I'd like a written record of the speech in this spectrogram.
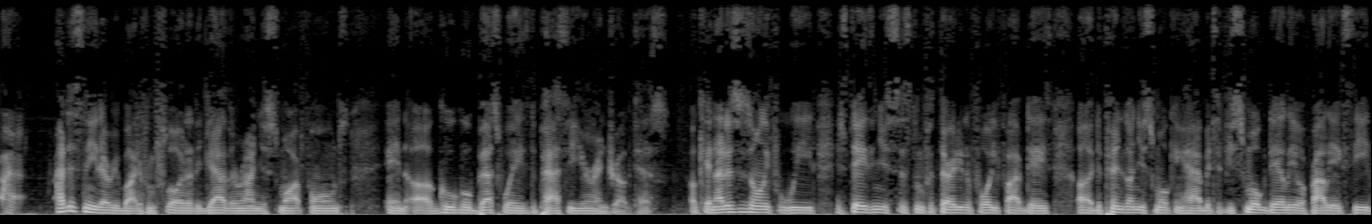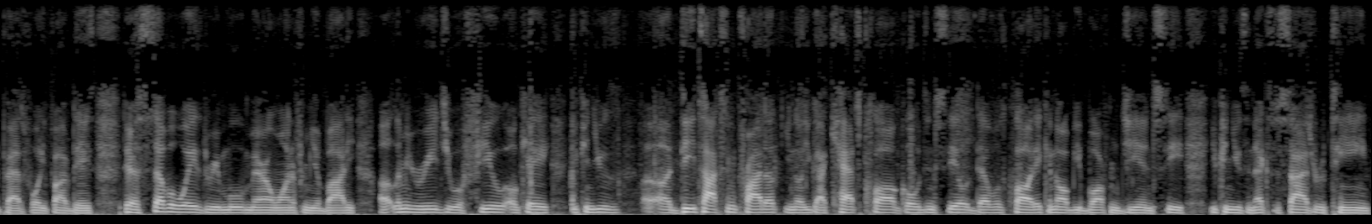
I, I just need everybody from Florida to gather around your smartphones and uh, Google best ways to pass a urine drug test. Okay, now this is only for weed. It stays in your system for 30 to 45 days. Uh, depends on your smoking habits. If you smoke daily, it'll probably exceed past 45 days. There are several ways to remove marijuana from your body. Uh, let me read you a few. Okay, you can use a, detoxing product. You know, you got Cat's Claw, Golden Seal, Devil's Claw. They can all be bought from GNC. You can use an exercise routine.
